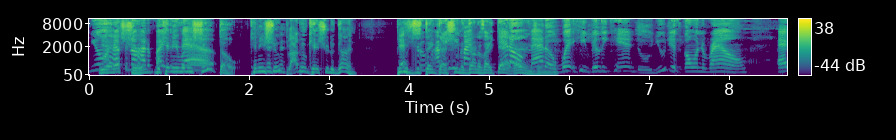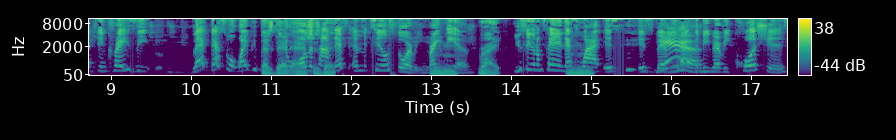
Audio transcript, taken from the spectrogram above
You don't yeah, have that's to true. know how to But can he to really stab. shoot though? Can he shoot? a lot of people can't shoot a gun. People That's just true. think I that mean, shooting he a gun is like that. It don't ain't matter what he really can do. You just going around acting crazy. Black. That's what white people That's used to do all the time. dead. That's Emmett Till's story right there. Right. You see what I'm saying? That's Mm-hmm. why it's it's very you have to be very cautious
